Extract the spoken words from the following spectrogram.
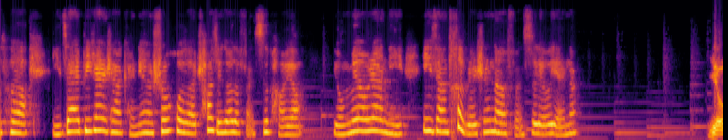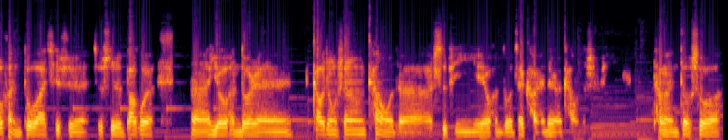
特，你在 B 站上肯定收获了超级多的粉丝朋友，有没有让你印象特别深的粉丝留言呢？有很多啊，其实就是包括，嗯，有很多人高中生看我的视频，也有很多在考研的人看我的视频，他们都说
